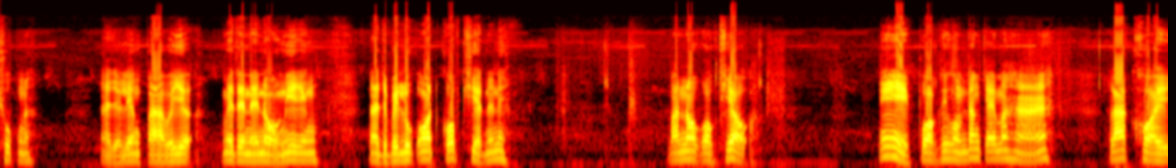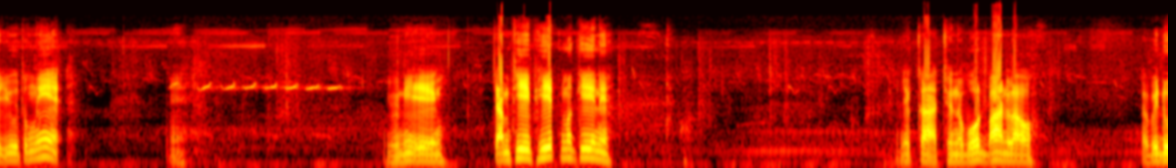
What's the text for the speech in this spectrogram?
ชุกนะ น่าจะเลี้ยงปลาไว้เยอะไม่แต่ในหนองนี่ยังน่าจะเป็นลูกออดกบเขียดนะนี่บ้านนอกออกเที่ยว นี่ปลวกที่ผมตั้งใจมาหา ลากคอยอยู่ตรงนี้นอยู่นี่เองจำที่พิษเมื่อกี้นี่บรรยากาศชนบทบ้านเราเดี๋ยวไปดู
